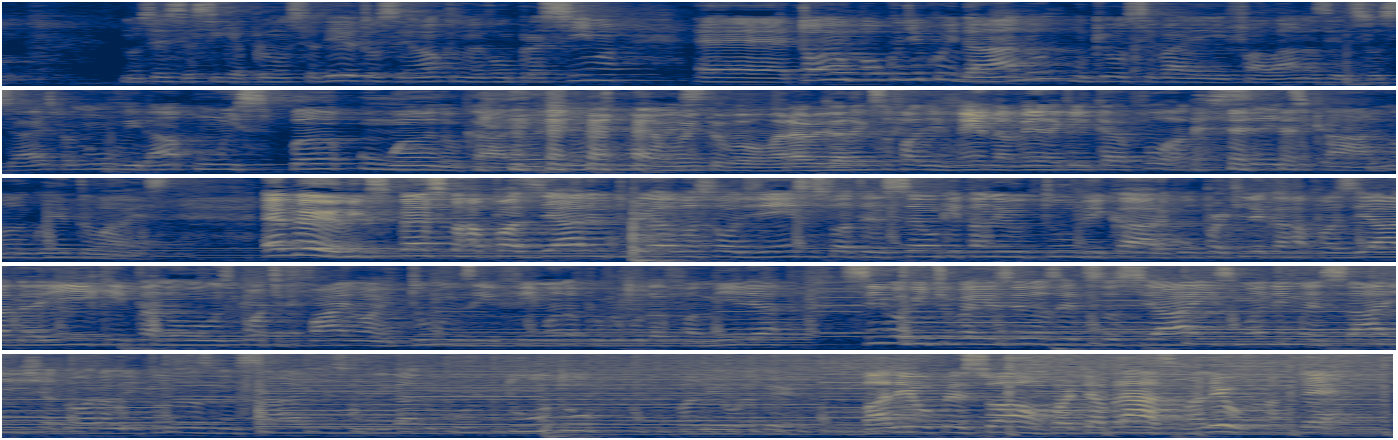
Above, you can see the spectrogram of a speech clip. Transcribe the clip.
Não sei se é assim que é a pronúncia dele, eu tô sem óculos, mas vamos pra cima. É, tome um pouco de cuidado no que você vai falar nas redes sociais pra não virar um spam humano, cara. Eu achei muito bom É isso. muito bom, O maravilhoso. cara que só fala de venda, venda, aquele cara, porra, cacete, cara, não aguento mais. Eber, me despeço da rapaziada, muito obrigado pela sua audiência, sua atenção. Quem tá no YouTube, cara, compartilha com a rapaziada aí. Quem tá no Spotify, no iTunes, enfim, manda pro grupo da família. Siga o 21BRZ nas redes sociais, mandem mensagem, a gente adora ler todas as mensagens. Obrigado por tudo. Valeu, Eber. Valeu, pessoal, um forte abraço, valeu! Até!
